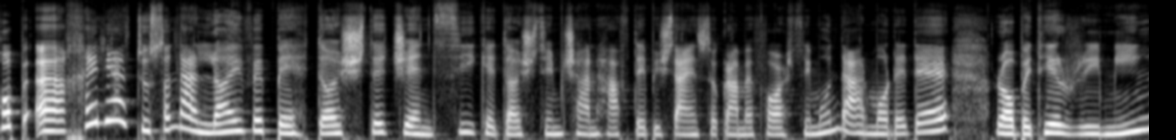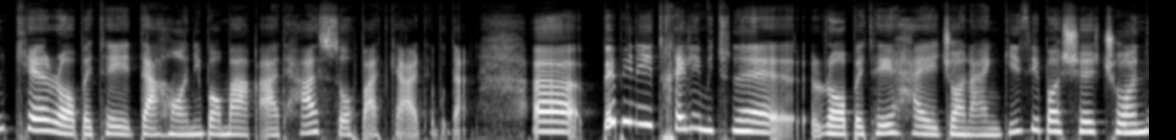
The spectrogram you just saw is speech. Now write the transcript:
خب خیلی از دوستان در live بهداشت جنسی که داشتیم چند هفته پیش در اینستاگرام فارسیمون در مورد رابطه rimming که رابطه دهانی با مقعد هست صحبت کرده بودن. ببینید خیلی می‌تونه رابطه هیجان انگیزی باشه چون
